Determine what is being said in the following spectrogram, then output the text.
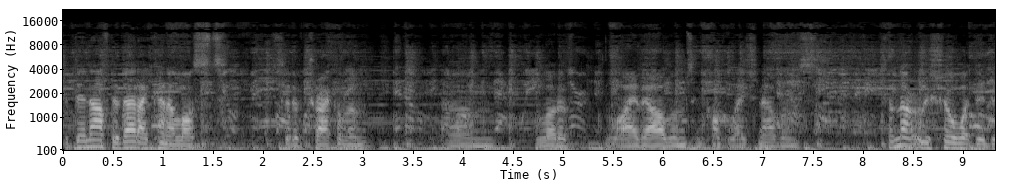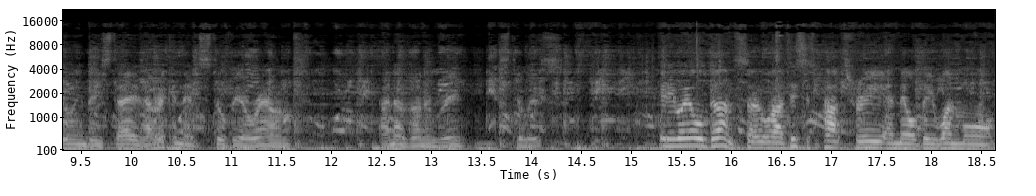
But then after that, I kind of lost sort of track of them. Um, a lot of live albums and compilation albums. So I'm not really sure what they're doing these days. I reckon they'd still be around. I know Vernon Reid still is. Anyway, all done. So uh, this is part three, and there'll be one more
